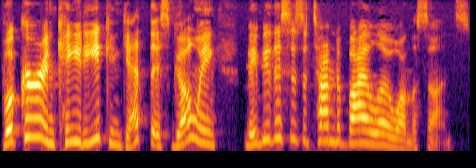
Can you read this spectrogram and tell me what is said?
Booker and KD can get this going," maybe this is a time to buy low on the Suns.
